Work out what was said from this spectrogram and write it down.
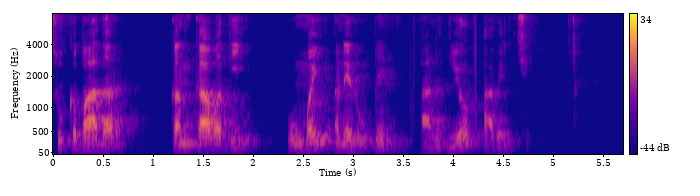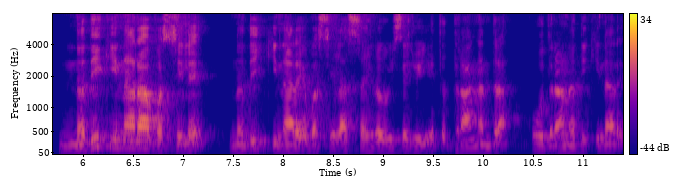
સુખભાદર, કંકાવતી, ઉમઈ અને રૂપેણ આ નદીઓ આવેલી છે. નદી કિનારા વસેલે, નદી કિનારે વસેલા શહેરો વિશે જોઈએ તો ધ્રાંગધ્રા, ગોધરા નદી કિનારે,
